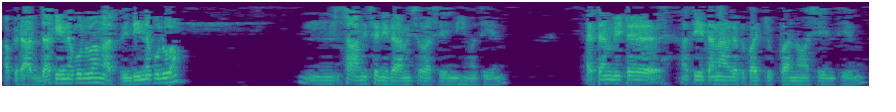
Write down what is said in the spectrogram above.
අපිට අත්දකින්න පුළුවන්, අත් විඳින්න පුළුවන්. සාමිෂ නිර්ාමිෂ වශයෙන් එහෙම තියෙනවා. ඇතැම් විට අතීත අනාගත පච්චුප්පන්න වශයෙන් තියෙනවා.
